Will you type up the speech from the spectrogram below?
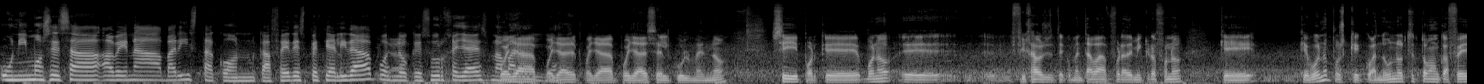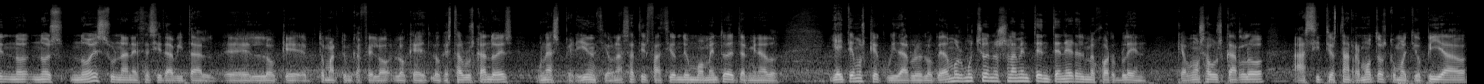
unimos esa avena barista con café de especialidad, pues lo que surge ya es una pues ya, pues, ya, pues, ya, pues ya es el culmen, ¿no? Sí, porque, bueno, fijaos, yo te comentaba fuera de micrófono que, que, bueno, pues que cuando uno te toma un café no, no, es, no es, una necesidad vital eh, lo que tomarte un café, lo, que, lo que estás buscando es una experiencia, una satisfacción de un momento determinado. Y ahí tenemos que cuidarlo. Lo que damos mucho no solamente en tener el mejor blend, que vamos a buscarlo a sitios tan remotos como Etiopía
